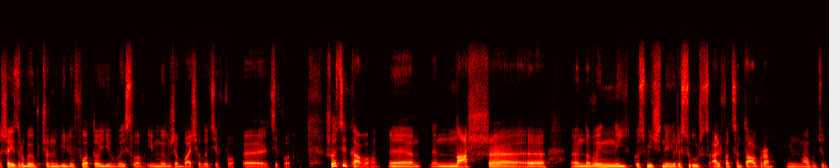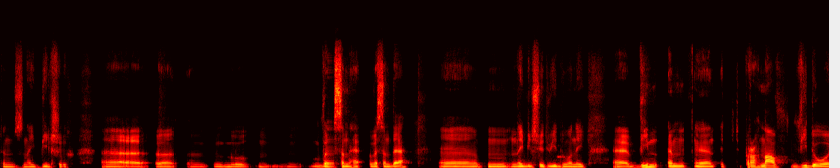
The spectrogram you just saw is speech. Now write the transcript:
ще й зробив чорнобілі фото і вислав. І ми вже бачили ці фо, е, ці фотки. Що цікавого, е, наш новинний космічний ресурс Альфа Центавра, мабуть, один з найбільших в СНГ в СНД. Е, Найбільш відвідуваний, Е, він ем, е, прогнав відео,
